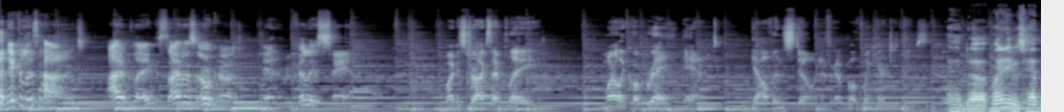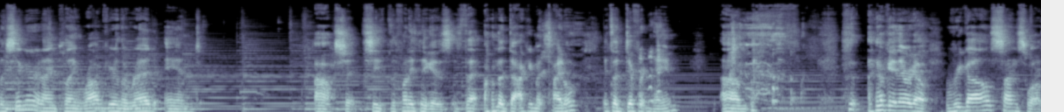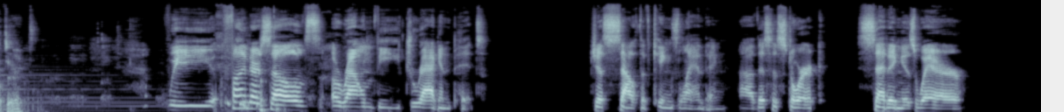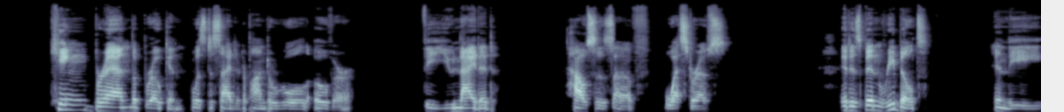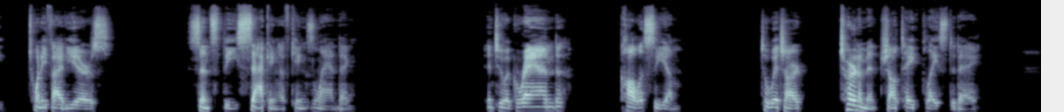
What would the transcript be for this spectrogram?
Nicholas Hodge. I'm playing Silas Oakheart and Rufelius Sand. Marcus Strox, I play Marley Corbray and Galvin Stone. I forgot both my character names. And uh, my name is Hadley Singer, and I'm playing Rogvir the Red. And oh shit! See, the funny thing is, is that on the document title, it's a different name. Um, okay, there we go. Regal Sunswelter. We find ourselves around the Dragon Pit, just south of King's Landing. Uh, this historic setting is where King Bran the Broken was decided upon to rule over the united houses of Westeros. It has been rebuilt in the 25 years since the sacking of King's Landing into a grand coliseum to which our tournament shall take place today.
